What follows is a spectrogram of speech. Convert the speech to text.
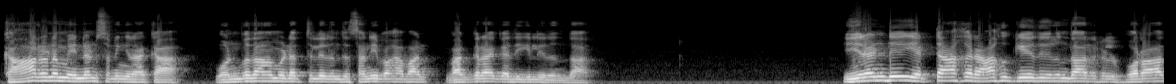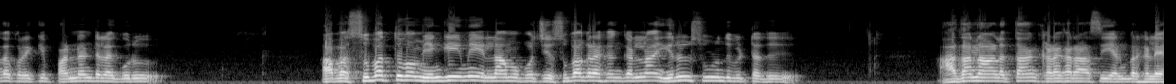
காரணம் என்னன்னு சொன்னீங்கன்னாக்கா ஒன்பதாம் இடத்திலிருந்து சனி பகவான் வக்ரகதியில் இருந்தார். இரண்டு எட்டாக ராகு கேது இருந்தார்கள். பொறாத குறைக்கு பன்னெண்டுல குரு. அப்போ சுபத்துவம் எங்கேயுமே இல்லாமல் போச்சு. சுபகிரகங்கள்லாம் இருள் சூழ்ந்து விட்டது. அதனால தான் கடகராசி என்பர்களே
